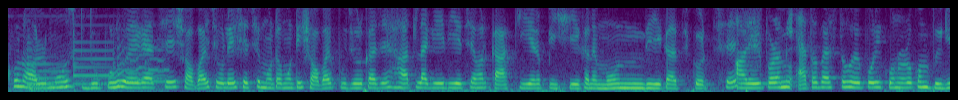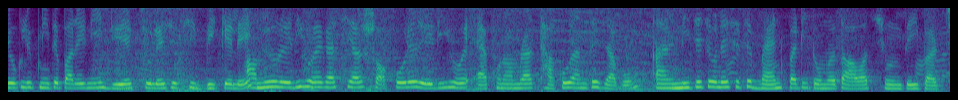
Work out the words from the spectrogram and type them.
এখন অলমোস্ট দুপুর হয়ে গেছে, সবাই চলে এসেছে মোটামুটি, সবাই পুজোর কাজে হাত লাগিয়ে দিয়েছে, আমার কাকি আর পিসি এখানে মন দিয়ে কাজ করছে। আর এরপর আমি এত ব্যস্ত হয়ে পড়ি, কোনো রকম ভিডিও ক্লিপ নিতে পারিনি ডিরেক্ট চলে এসেছি বিকেলে। আমিও রেডি হয়ে গেছি আর সকলে রেডি হয়ে এখন আমরা ঠাকুর আনতে যাব। আর নিচে চলে এসেছে ব্যান্ড পার্টি, তোমরা তো আওয়াজ শুনতেই পারছ।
